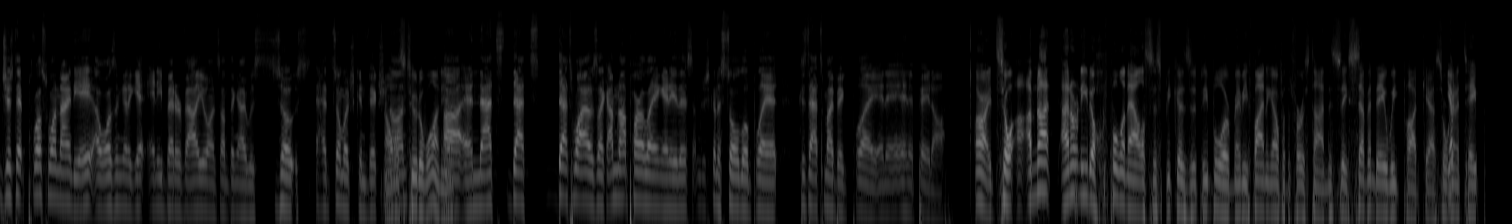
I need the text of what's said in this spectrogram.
just at plus 198, I wasn't going to get any better value on something I was so had so much conviction Almost on. two to one, yeah. Uh, and that's that's that's why I was like, I'm not parlaying any of this. I'm just going to solo play it because that's my big play, and it, and it paid off. All right, so I'm not. I don't need a full analysis because if people are maybe finding out for the first time. This is a seven day week podcast, so we're yep. going to tape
